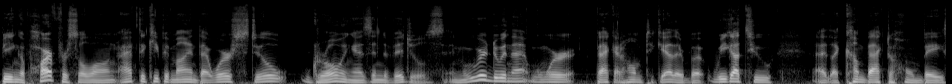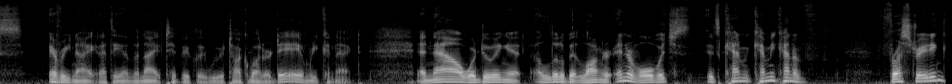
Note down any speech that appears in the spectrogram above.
being apart for so long, I have to keep in mind that we're still growing as individuals. And we were doing that when we're back at home together, but we got to uh, like come back to home base every night at the end of the night. Typically, we would talk about our day and reconnect. And now we're doing it a little bit longer interval, which is can can be kind of frustrating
